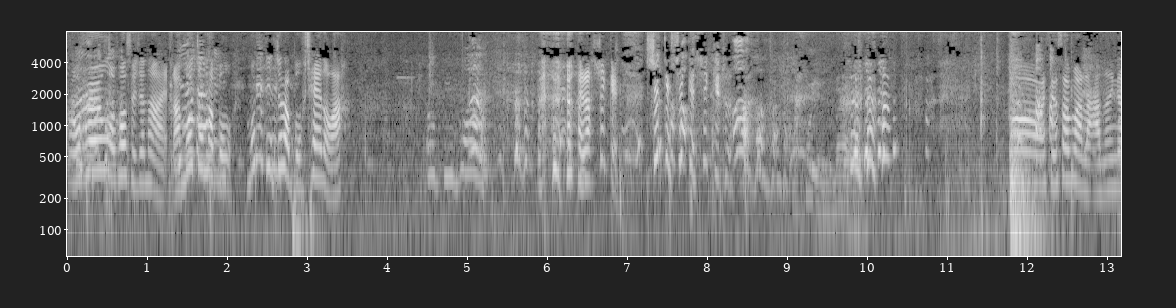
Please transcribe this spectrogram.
我好香哦泡水真系嗱唔好进落部唔好跌咗落部车度啊系啦 shakeitshakeitshakeitshakeit 哦小心啊拿着呢个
